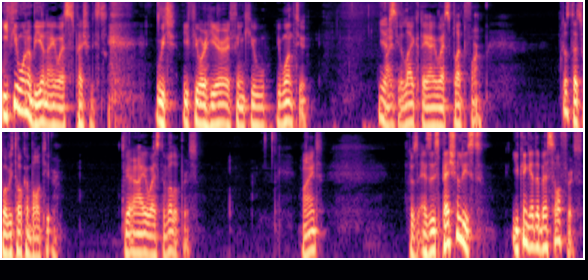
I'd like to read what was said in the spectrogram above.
If you want to be an iOS specialist, which if you are here, I think you, you want to. Yes. Right? You like the iOS platform. Because that's what we talk about here. We are iOS developers. Right? Because as a specialist, you can get the best offers.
